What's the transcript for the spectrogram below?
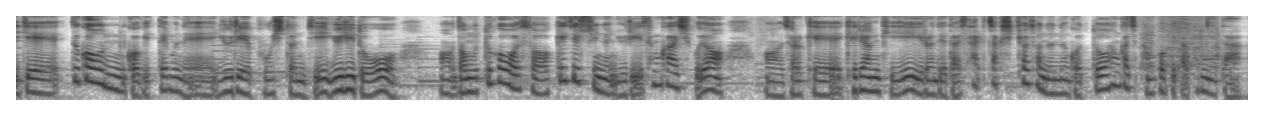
이게 뜨거운 거기 때문에 유리에 부으시던지 유리도 어, 너무 뜨거워서 깨질 수 있는 유리 삼가하시고요. 어, 저렇게 계량기 이런 데다 살짝 식혀서 넣는 것도 한 가지 방법이라고 합니다.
